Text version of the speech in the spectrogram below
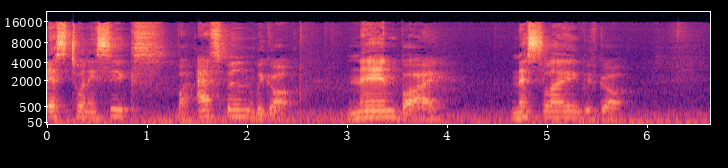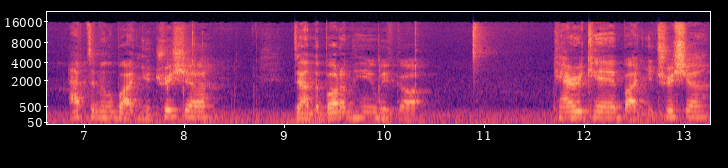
S26 by Aspen. We got Nan by Nestle. We've got Aptamil by Nutricia. Down the bottom here, we've got Karicare by Nutricia.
